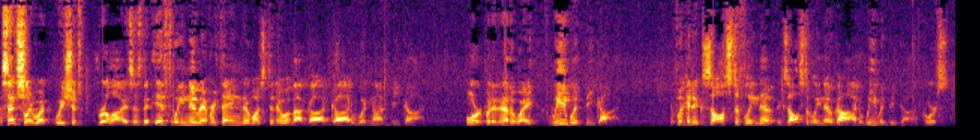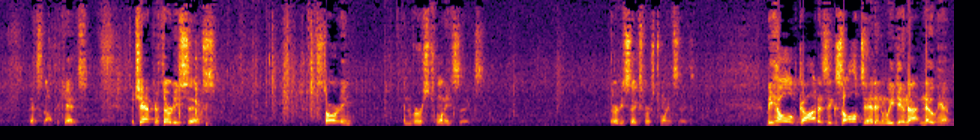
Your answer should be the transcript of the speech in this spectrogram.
Essentially, what we should realize is that if we knew everything there was to know about God, God would not be God. Or to put it another way, we would be God. If we could exhaustively know, exhaustively know God, we would be God. Of course, that's not the case. So, chapter 36, starting in verse 26. 36, verse 26. Behold, God is exalted, and we do not know him.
